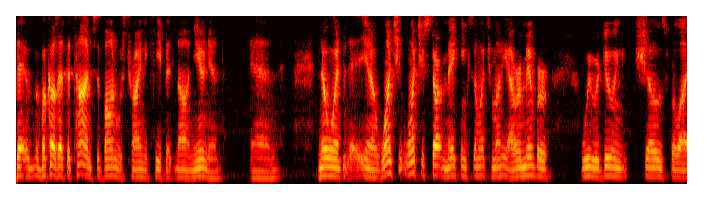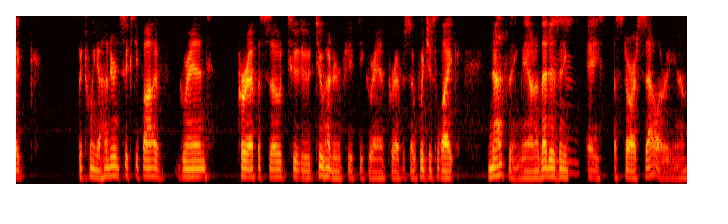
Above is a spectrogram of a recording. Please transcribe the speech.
it, because at the time Saban was trying to keep it non-union, and no one, eh, you know, once you once you start making so much money, I remember we were doing shows for like between 165 grand per episode to 250 grand per episode, which is like nothing. You know, that isn't mm-hmm. even a, a star salary. You know,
